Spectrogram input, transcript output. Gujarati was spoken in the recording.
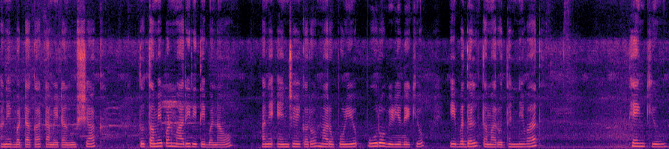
અને બટાકા ટામેટાનું શાક. તો તમે પણ મારી રીતે બનાવો અને એન્જોય કરો મારો પૂરો પૂરો વીડિયો દેખ્યો. એ બદલ તમારો ધન્યવાદ. Thank you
